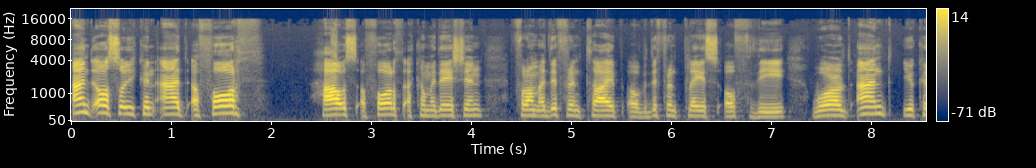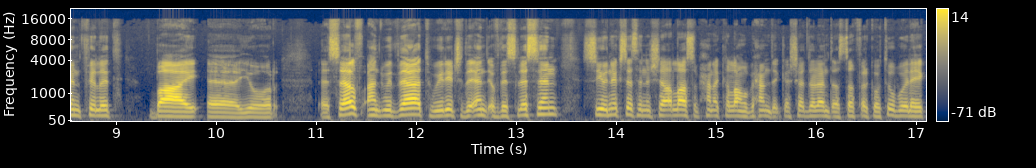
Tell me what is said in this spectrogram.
And also you can add a fourth house, a fourth accommodation from a different type of different place of the world and you can fill it by uh, yourself. And with that we reach the end of this lesson. See you next lesson inshallah. Subhanakallah wa bihamdik ashhadu an la ilaha illa anta astaghfiruka wa atubu ilaik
